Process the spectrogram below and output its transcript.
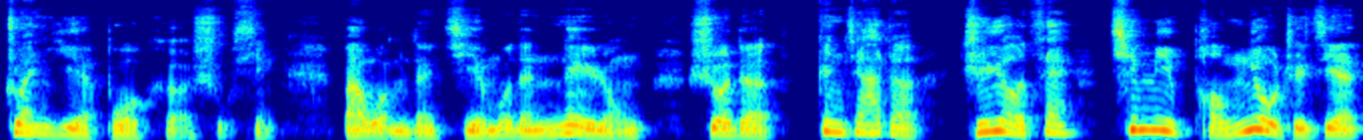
专业播客属性，把我们的节目的内容说的更加的只有在亲密朋友之间，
